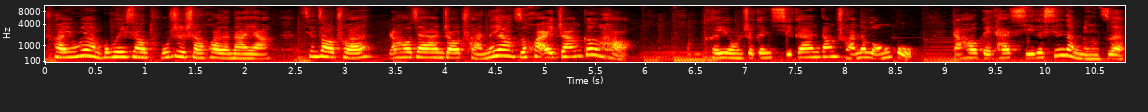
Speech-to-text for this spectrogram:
船永远不会像图纸上画的那样。先造船，然后再按照船的样子画一张更好。我们可以用这根旗杆当船的龙骨，然后给它起一个新的名字。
